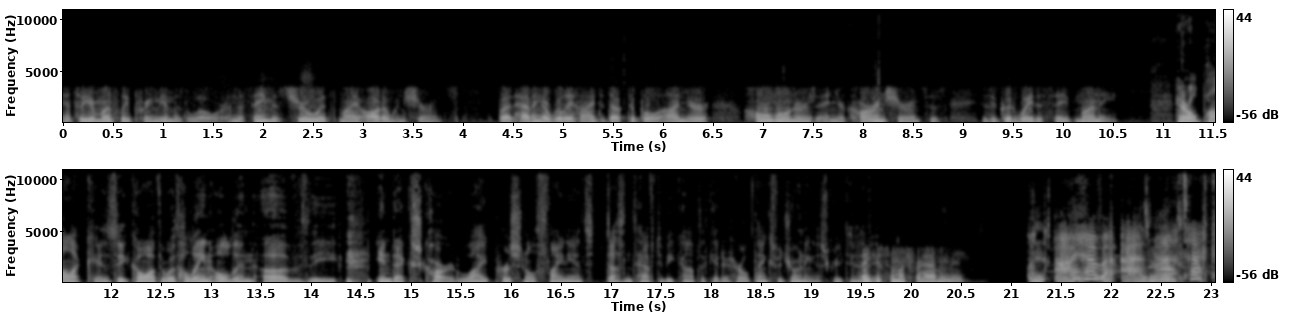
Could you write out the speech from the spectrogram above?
and so your monthly premium is lower. And the same is true with my auto insurance. But having a really high deductible on your homeowners and your car insurance is, is a good way to save money. Harold Pollack is the co author with Helaine Olen of the index card Why Personal Finance Doesn't Have to Be Complicated. Harold, thanks for joining us. Great to have Thank you. Thank you so much for having me. When I have an asthma attack,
